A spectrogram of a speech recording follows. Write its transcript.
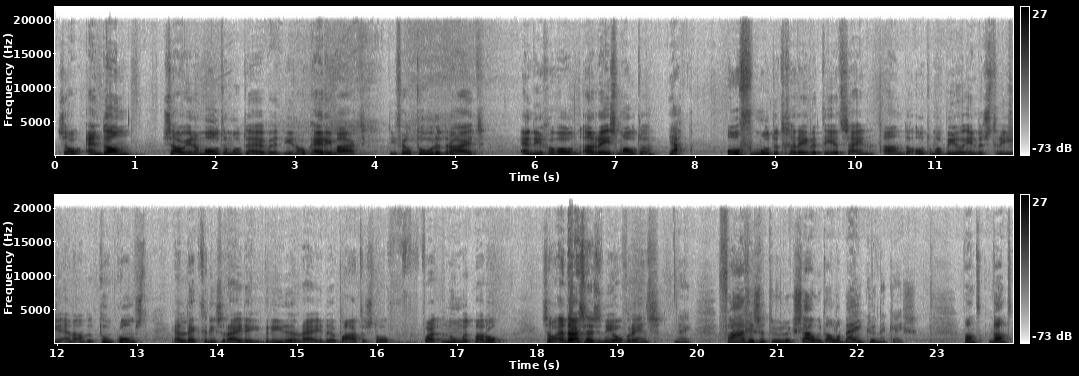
Zo, en dan zou je een motor moeten hebben die een hoop herrie maakt, die veel toeren draait en die gewoon een racemotor. Ja, Of moet het gerelateerd zijn aan de automobielindustrie en aan de toekomst? Elektrisch rijden, hybride rijden, waterstof, wat, noem het maar op. Zo, en daar zijn ze het niet over eens. nee. Vraag is natuurlijk, zou het allebei kunnen, Kees? Want, want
